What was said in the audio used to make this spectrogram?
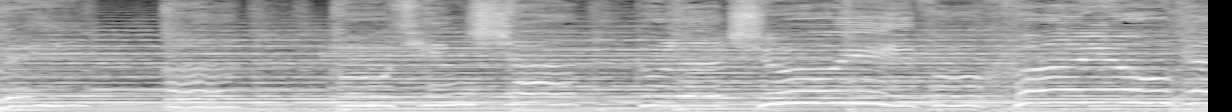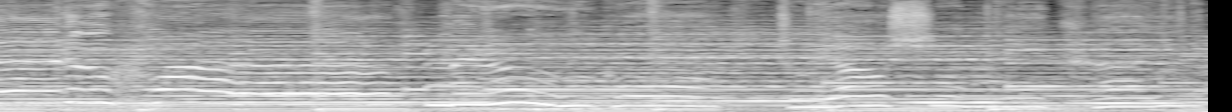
追吧，不停下。勾勒出一幅画，勇敢的画。没如果，重要是你开过。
